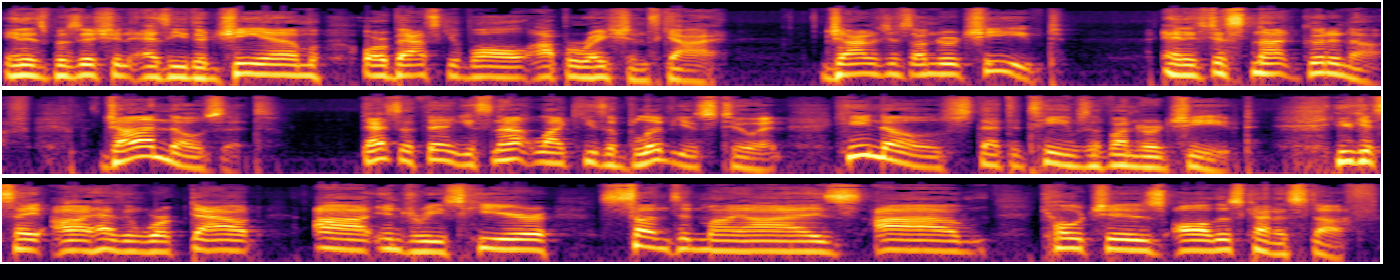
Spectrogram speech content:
in his position as either GM or basketball operations guy. John is just underachieved, and it's just not good enough. John knows it. That's the thing. It's not like he's oblivious to it. He knows that the teams have underachieved. You can say, oh, it hasn't worked out. Ah, injuries here, suns in my eyes, ah, coaches, all this kind of stuff.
